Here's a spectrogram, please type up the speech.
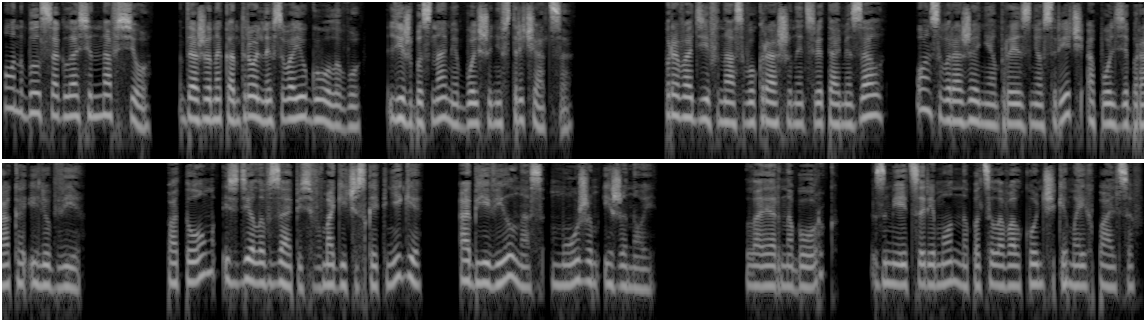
он был согласен на все, даже на контрольный в свою голову, лишь бы с нами больше не встречаться. Проводив нас в украшенный цветами зал, он с выражением произнес речь о пользе брака и любви. Потом, сделав запись в магической книге, объявил нас мужем и женой. Лаэрнаборг, змей церемонно поцеловал кончики моих пальцев.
